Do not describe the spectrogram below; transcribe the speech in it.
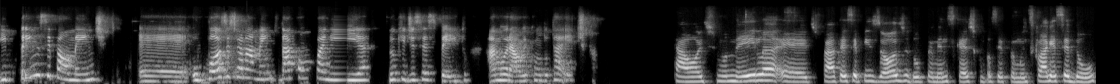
e, principalmente, é, o posicionamento da companhia no que diz respeito à moral e conduta ética. Tá ótimo, Neila. É, de fato, esse episódio do Femenos Cast com você foi muito esclarecedor.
